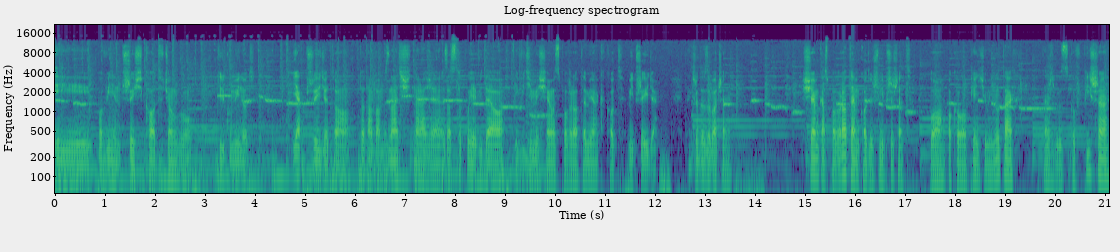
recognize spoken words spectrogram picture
i powinien przyjść kod w ciągu kilku minut. Jak przyjdzie, to, to tam Wam znać. Na razie zastopuję wideo i widzimy się z powrotem, jak kod mi przyjdzie. Także do zobaczenia. Siemka z powrotem, kod już mi przyszedł po około 5 minutach. Teraz go wpiszę.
